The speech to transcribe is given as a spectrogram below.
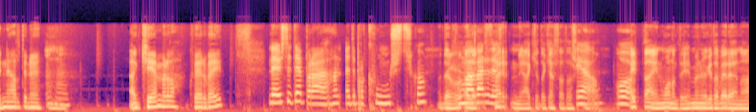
innihaldinu Mhm. en kemur það, hver veit Nei, þú veist, þetta er bara, hann, þetta er bara kunst sko. Þetta er, þetta er verður færni að geta gert þetta sko. Já, og einn daginn vonandi munum við geta verið hérna.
